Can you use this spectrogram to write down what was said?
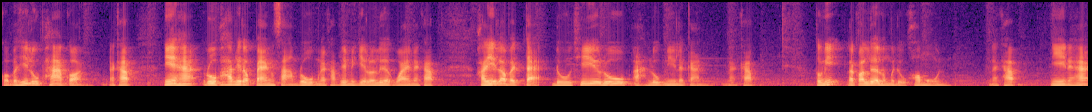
กดไปที่รูปภาพก่อนนะครับนี่ฮะรูปภาพที่เราแปลง 3 รูปนะครับที่เมื่อกี้เราเลือกไว้นะครับคราวนี้เราไปแตะดูที่รูปอะรูปนี้แล้วกันนะครับตรงนี้แล้วก็เลื่อนลงมาดูข้อมูลนะครับนี่นะฮะ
